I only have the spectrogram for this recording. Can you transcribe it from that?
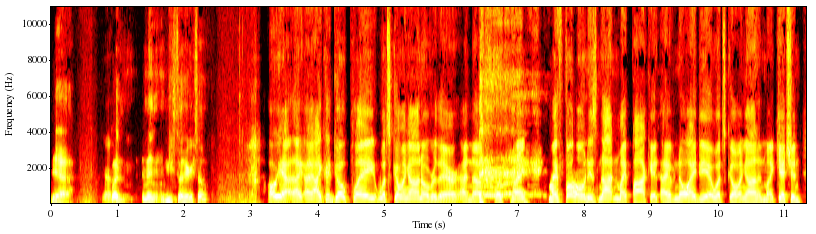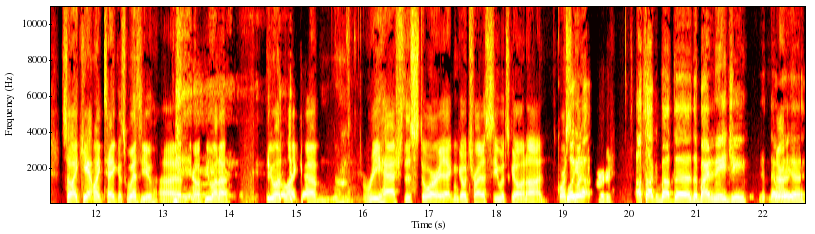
Yeah. yeah. But and then you still hear yourself? Oh yeah, I, I could go play what's going on over there, and uh, of course my my phone is not in my pocket. I have no idea what's going on in my kitchen, so I can't like take us with you. Uh, you know, if you want to, if you want to like um, rehash this story, I can go try to see what's going on. Of course, well, you know, murdered. I'll talk about the the Biden AG. That All way, right. uh,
